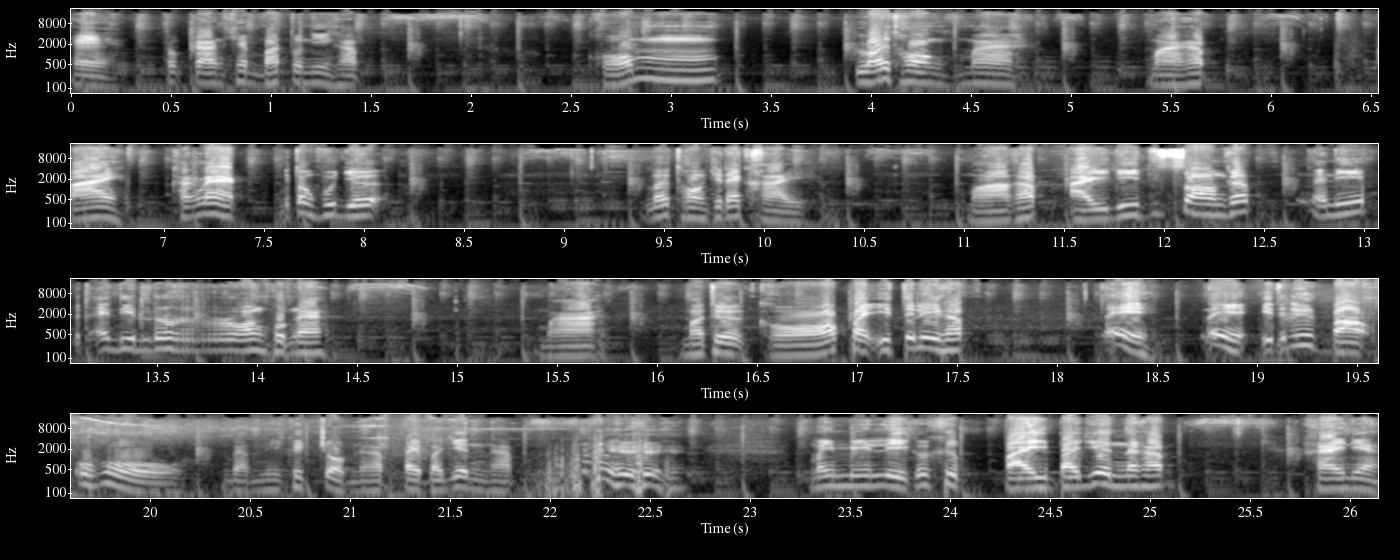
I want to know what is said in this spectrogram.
แอบต้องการแค่บัตตัวนี้ครับขอร้อยทองมามาครับ ไปครั้งแรกไม่ต้องพูดเยอะร้อยทองจะได้ใคร มาครับ ID ที่สองครับ อันนี้เป็น ID รองผมนะ มามาเถอะขอไปอิตาลีครับนี่นี่อิตาลีเปล่าโอ้โห แบบนี้คือจบนะครับ ไปบาเยิร์นครับ ไม่มีลีกก็คือไปบาเยิร์นนะครับ ใครเนี่ย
